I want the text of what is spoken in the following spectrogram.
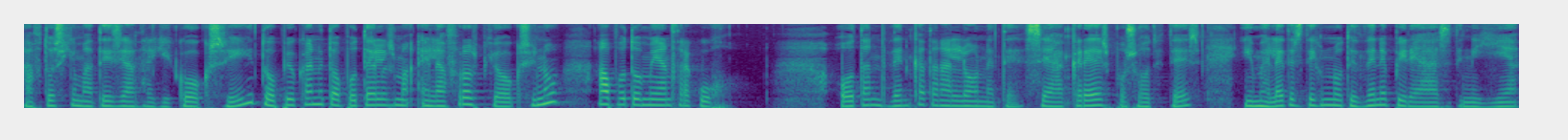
Αυτό σχηματίζει ανθρακικό οξύ, το οποίο κάνει το αποτέλεσμα ελαφρώς πιο όξινο από το μη ανθρακούχο. Όταν δεν καταναλώνεται σε ακραίες ποσότητες, οι μελέτες δείχνουν ότι δεν επηρεάζει την υγεία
